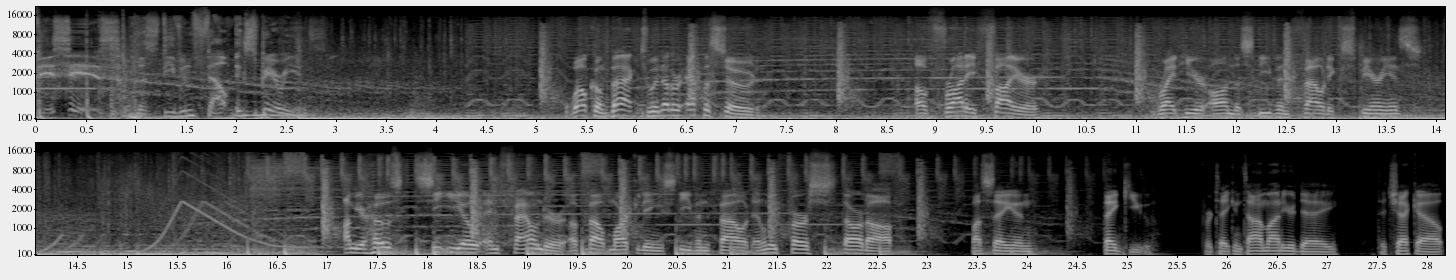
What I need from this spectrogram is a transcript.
This is the Stephen Faught Experience. Welcome back to another episode of Friday Fire right here on the Stephen Faught Experience. I'm your host, CEO, and founder of Faught Marketing, Stephen Faught. And let me first start off by saying thank you for taking time out of your day to check out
